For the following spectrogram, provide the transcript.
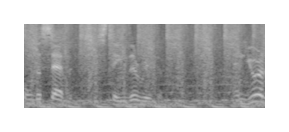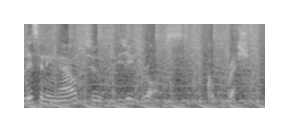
on the 7, Sustain the Rhythm. And you are listening now to DJ Drops, Compression.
